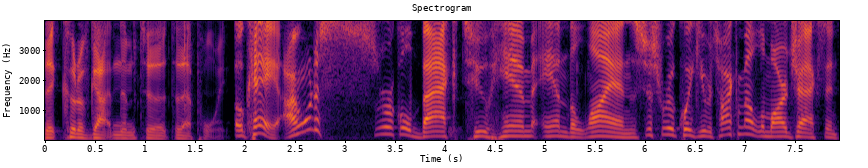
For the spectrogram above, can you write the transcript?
that could have gotten them to to that point. Okay, I want to circle back to him and the Lions just real quick. You were talking about Lamar Jackson.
